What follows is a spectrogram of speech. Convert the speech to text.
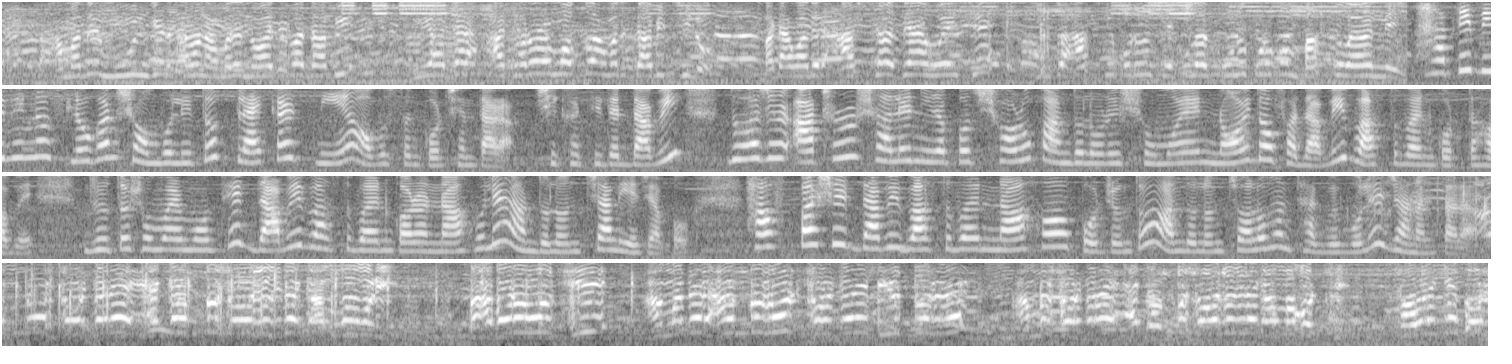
আমাদের মূল যে কারণ আমাদের নয় দাবি দুই হাজার আঠারোর মতো আমাদের দাবি ছিল বাট আমাদের আশ্বাস দেওয়া হয়েছে কিন্তু আজকে পর্যন্ত সেগুলোর কোনো রকম বাস্তবায়ন নেই। হাতে বিভিন্ন স্লোগান সম্বলিত প্ল্যাকার্ড নিয়ে অবস্থান করছেন তারা। শিক্ষার্থীদের দাবি দু হাজার আঠারো সালে নিরাপদ সড়ক আন্দোলনের সময়ে নয় দফা দাবি বাস্তবায়ন করতে হবে। দ্রুত সময়ের মধ্যে দাবি বাস্তবায়ন করা না হলে আন্দোলন চালিয়ে যাব। হাফ পাশের দাবি বাস্তবায়ন না হওয়া পর্যন্ত আন্দোলন চলমান থাকবে বলে জানান তারা। সবাইকে ধন্যবাদ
